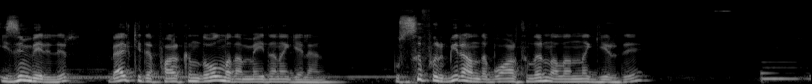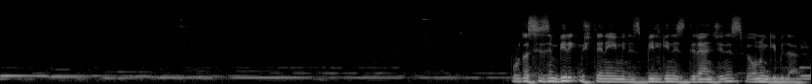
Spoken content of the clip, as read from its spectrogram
İzin verilir, belki de farkında olmadan meydana gelen bu sıfır bir anda bu artıların alanına girdi. Burada sizin birikmiş deneyiminiz, bilginiz, direnciniz ve onun gibiler.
